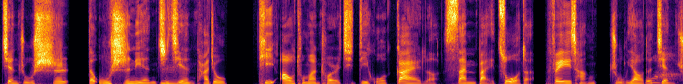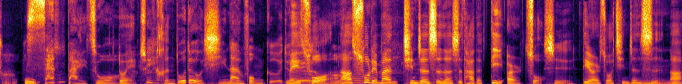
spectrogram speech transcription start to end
建筑师的五十年之间，他就替奥图曼土耳其帝国盖了三百座的非常主要的建筑物，三百座，对，所以很多都有西南风格，没错。然后苏雷曼清真寺呢，是他的第二座，是。第二座清真寺，那。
